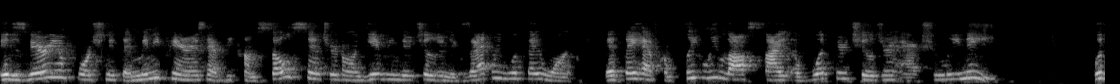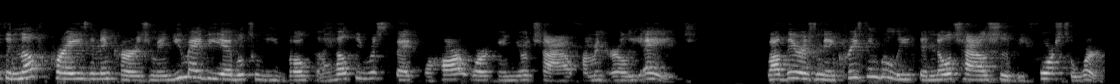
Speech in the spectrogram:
It is very unfortunate that many parents have become so centered on giving their children exactly what they want that they have completely lost sight of what their children actually need. With enough praise and encouragement, you may be able to evoke a healthy respect for hard work in your child from an early age. While there is an increasing belief that no child should be forced to work,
